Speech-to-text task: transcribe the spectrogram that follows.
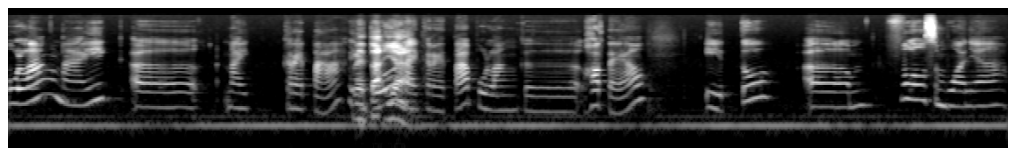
Pulang naik eh, naik kereta, Kereta, itu ya. naik kereta pulang ke hotel itu em, full semuanya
